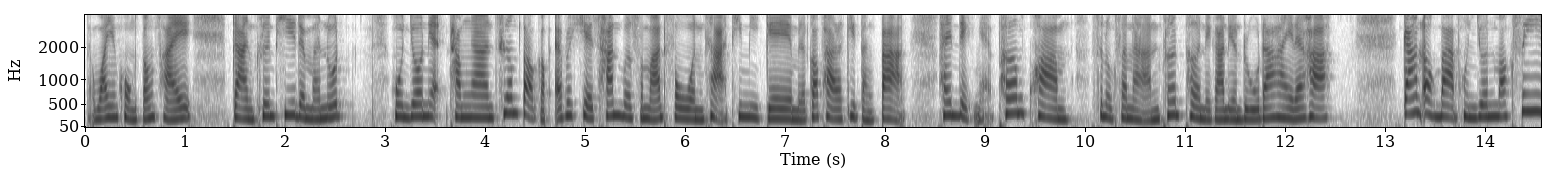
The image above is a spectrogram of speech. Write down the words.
แต่ว่ายังคงต้องใช้การเคลื่อนที่โดยมนุษย์ หุ่นยนต์เนี่ยทำงานเชื่อมต่อกับแอปพลิเคชันบนสมาร์ทโฟนค่ะ ที่มีเกมแล้วก็ภารกิจต่างๆ ให้เด็กเนี่ยเพิ่มความสนุกสนานเพลิดเพลินในการเรียนรู้ได้นะคะ การออกแบบหุ่นยนต์ Moxie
